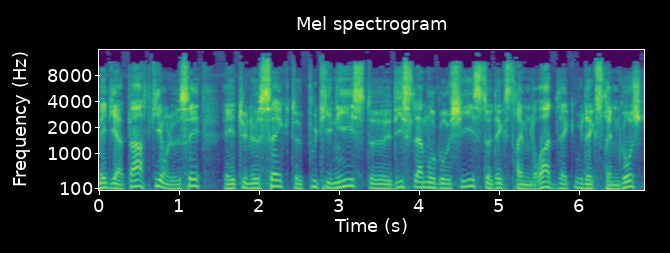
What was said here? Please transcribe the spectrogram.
Mediapart, qui on le sait, est une secte poutiniste, euh, d'islamo-gauchiste, d'extrême droite ou d'extrême gauche.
